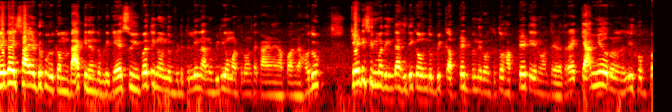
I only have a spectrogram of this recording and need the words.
ಹೇಗಾಗಿ ಸಾ ಎಲ್ರಿಗೂ ವೆಲ್ಕಮ್ ಬ್ಯಾಕ್ ಇನ್ನೊಂದು ಬಿಡಿಗೆ ಸೊ ಇವತ್ತಿನ ಒಂದು ಬಿಡದಲ್ಲಿ ನಾನು ವಿಡಿಯೋ ಮಾಡ್ತಿರುವಂತ ಕಾರಣ ಏನಪ್ಪಾ ಅಂದ್ರೆ ಹೌದು ಕೆ ಡಿ ಸಿನಿಮಾದಿಂದ ಇದೀಗ ಒಂದು ಬಿಗ್ ಅಪ್ಡೇಟ್ ಬಂದಿರುವಂಥದ್ದು ಅಪ್ಡೇಟ್ ಏನು ಅಂತ ಹೇಳಿದ್ರೆ ಕ್ಯಾಮಿಯೋ ರೋಲ್ನಲ್ಲಿ ಒಬ್ಬ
